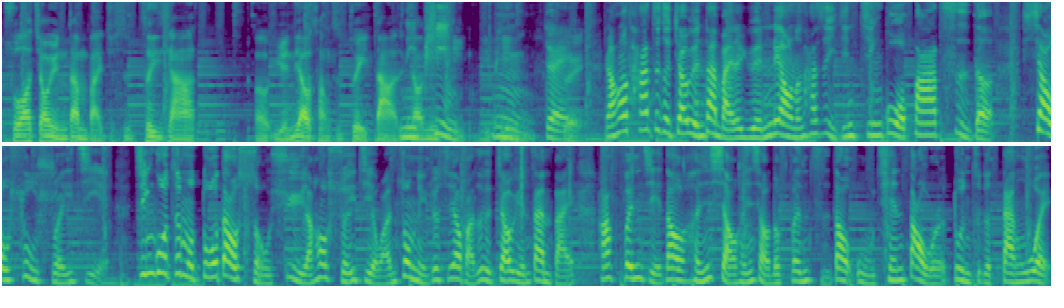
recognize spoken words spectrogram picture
说到胶原蛋白，就是这一家。呃，原料厂是最大的，叫 Nippon，嗯，对。然后它这个胶原蛋白的原料呢，它是已经经过八次的酵素水解，经过这么多道手续，然后水解完，重点就是要把这个胶原蛋白它分解到很小很小的分子，到五千道尔顿这个单位，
